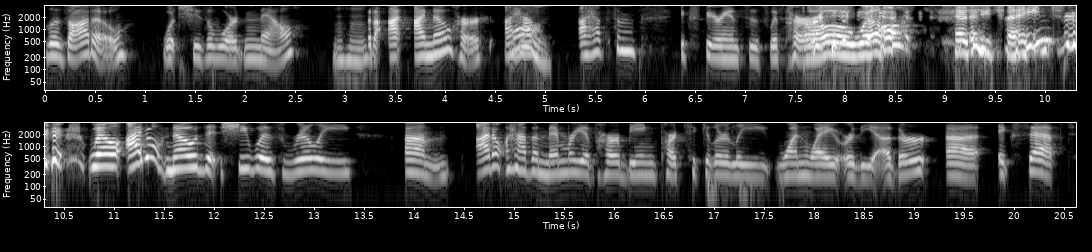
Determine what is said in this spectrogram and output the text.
Lozado which she's a warden now. Mm-hmm. But I, I know her. I oh. have I have some experiences with her. Oh, well, has she changed? well, I don't know that she was really um I don't have a memory of her being particularly one way or the other uh except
